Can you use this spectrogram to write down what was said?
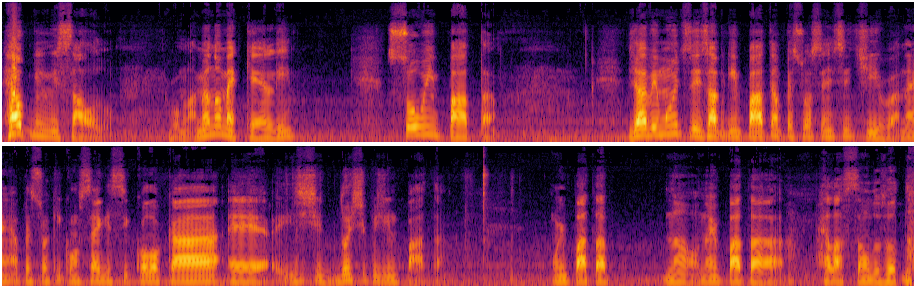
Help me, Saulo. Vamos lá. Meu nome é Kelly. Sou empata. Já vi muitos e sabe que empata é uma pessoa sensitiva, né? A pessoa que consegue se colocar. É, existe dois tipos de empata. Um empata. Não, não empata relação dos outros.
